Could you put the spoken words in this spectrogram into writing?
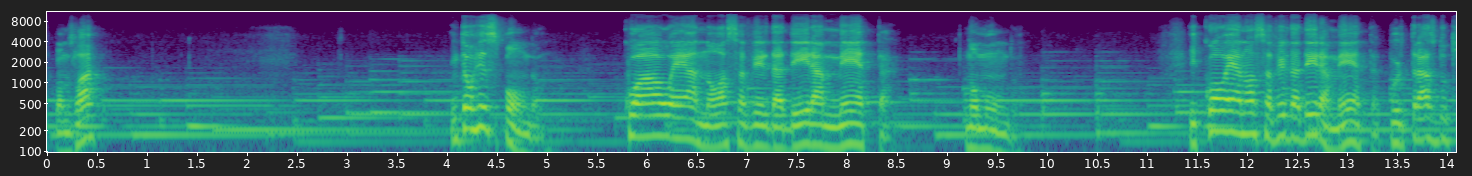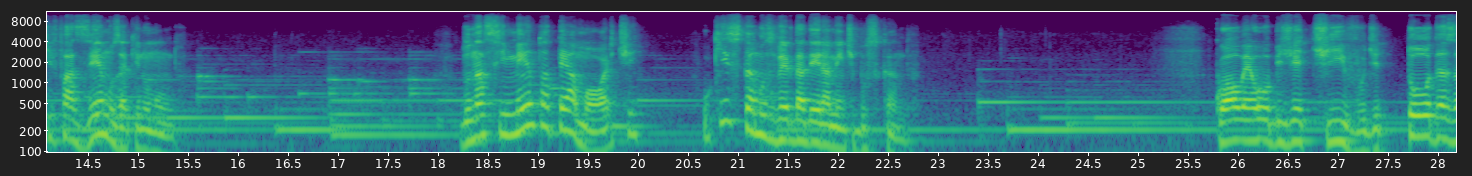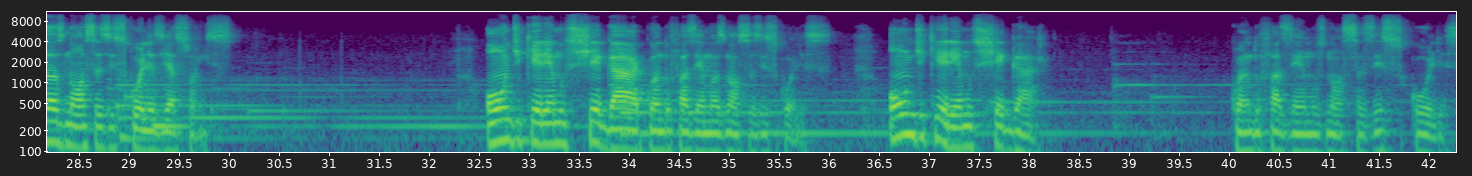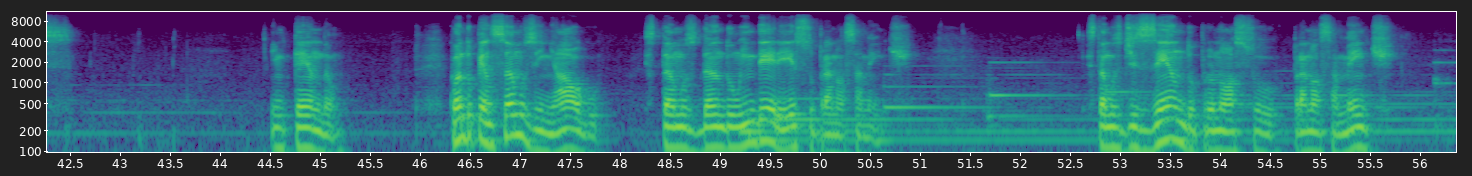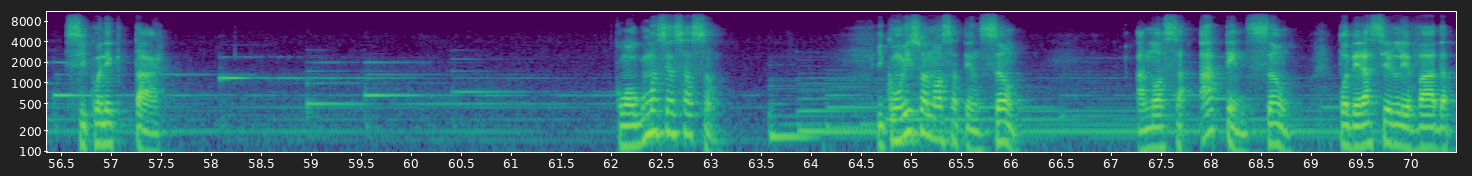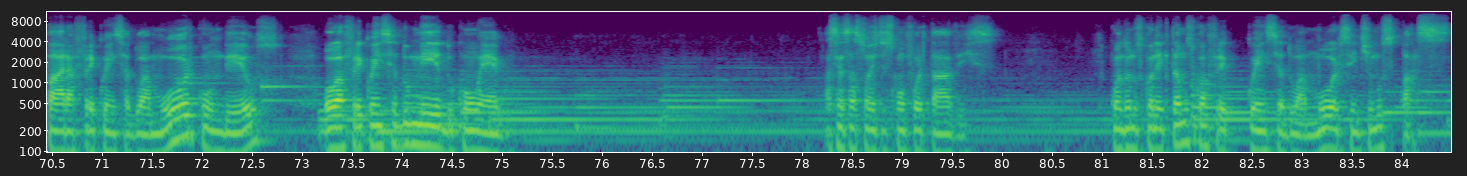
Vamos lá? Então respondam: qual é a nossa verdadeira meta no mundo? E qual é a nossa verdadeira meta por trás do que fazemos aqui no mundo? Do nascimento até a morte, o que estamos verdadeiramente buscando? Qual é o objetivo de todas as nossas escolhas e ações? Onde queremos chegar quando fazemos as nossas escolhas? Onde queremos chegar quando fazemos nossas escolhas? Entendam, quando pensamos em algo, estamos dando um endereço para nossa mente. Estamos dizendo para nosso para nossa mente se conectar com alguma sensação. E com isso a nossa atenção, a nossa atenção poderá ser levada para a frequência do amor com Deus ou a frequência do medo com o ego. As sensações desconfortáveis. Quando nos conectamos com a frequência do amor, sentimos paz.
